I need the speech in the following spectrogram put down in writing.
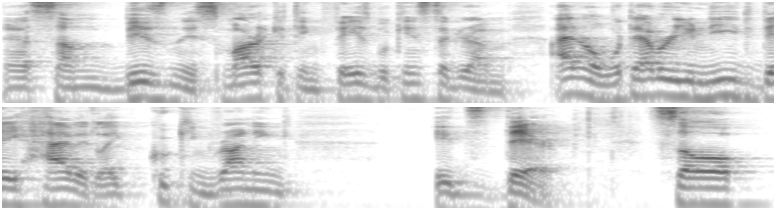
uh, some business, marketing, Facebook, Instagram. I don't know, whatever you need, they have it, like cooking, running, it's there. So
